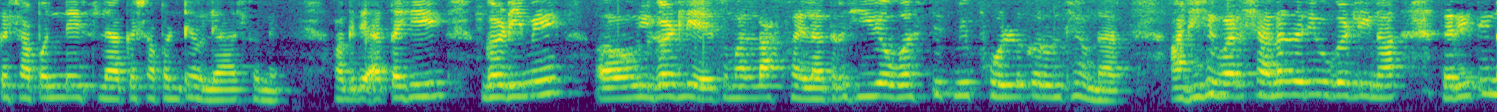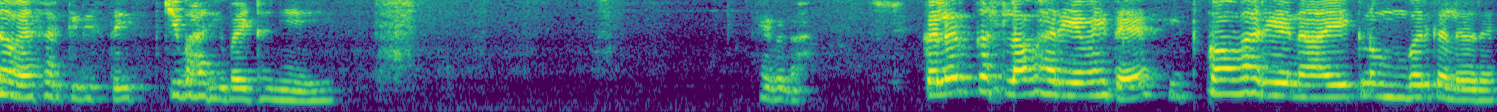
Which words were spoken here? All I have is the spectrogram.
कशा पण नेसल्या कशा पण ठेवल्या असं नाही. अगदी आता ही घडी मी उलगडली आहे. तुम्हाला दाखवायला तर ही व्यवस्थित मी फोल्ड करून ठेवणार. आणि वर्षानं जरी उघडली ना तरी ती नव्यासारखी दिसते. इतकी भारी पैठणी आहे ही. हे बघा. कलर कसला भारी आहे माहिती आहे इतका भारी आहे ना एक नंबर कलर आहे.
